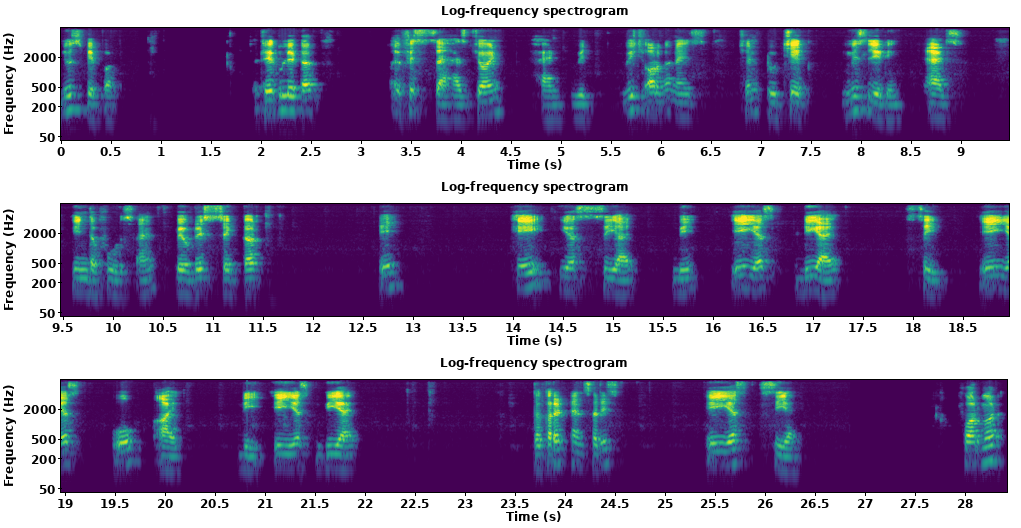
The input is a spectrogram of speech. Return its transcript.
newspaper. Regulator FSSAI has joined hand with which organization to check misleading ads in the foods and beverage sector? A. ASCI B. ASDI C. ASOI D. ASBI The correct answer is ASCI. Former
